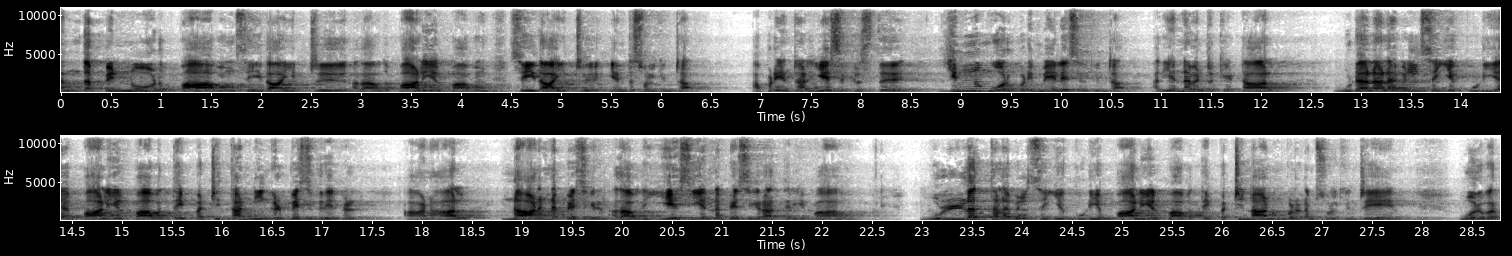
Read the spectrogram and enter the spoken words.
அந்த பெண்ணோடு பாவம் செய்தாயிற்று. அதாவது பாலியல் பாவம் செய்தாயிற்று என்று சொல்கின்றார். அப்படி என்றால் இயேசு கிறிஸ்து இன்னும் ஒருபடி மேலே செல்கின்றார். அது என்னவென்று கேட்டால் உடலளவில் செய்யக்கூடிய பாலியல் பாவத்தை பற்றித்தான் நீங்கள் பேசுகிறீர்கள். ஆனால் நான் என்ன பேசுகிறேன்? அதாவது இயேசு என்ன பேசுகிறார் தெரியுமா? உள்ளத்தளவில் செய்யக்கூடிய பாலியல் பாவத்தை பற்றி நான் உங்களிடம் சொல்கின்றேன். ஒருவர்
